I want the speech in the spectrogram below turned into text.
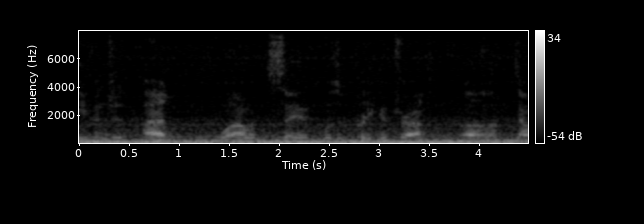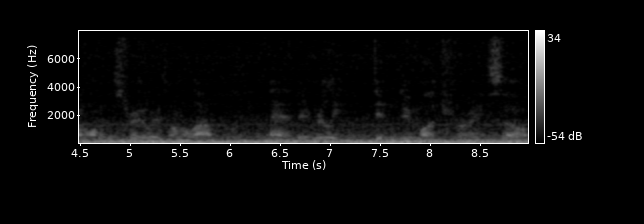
even just I had what I would say was a pretty good draft uh, down one of the straightaways on the lap, and it really didn't do much for me. So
